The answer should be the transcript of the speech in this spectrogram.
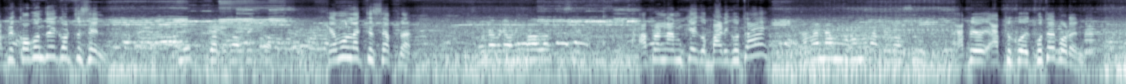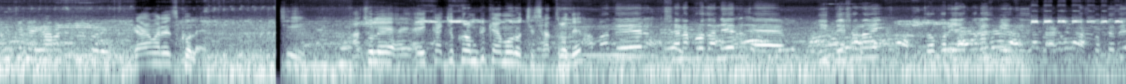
আপনি কখন থেকে করতেছেন? কেমন লাগতেছে আপনার? মোটামুটি অনেক ভালো লাগতেছে। আপনার নাম কে বাড়ি কোথায়? আমার নাম মোহাম্মদ আব্দুল রাসুল আপনি আপনি কোথায় পড়েন? আমি চেন্নাই গ্রামার স্কুল করি গ্রামার স্কুলে। জি। আসলে এই কার্যক্রমটি কেমন হচ্ছে ছাত্রদের? আমাদের সেনাপ্রধানের আহ, নির্দেশনায় চকরিয়া কলেজ বিএনসি প্লাটুন কাজ করতেছে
